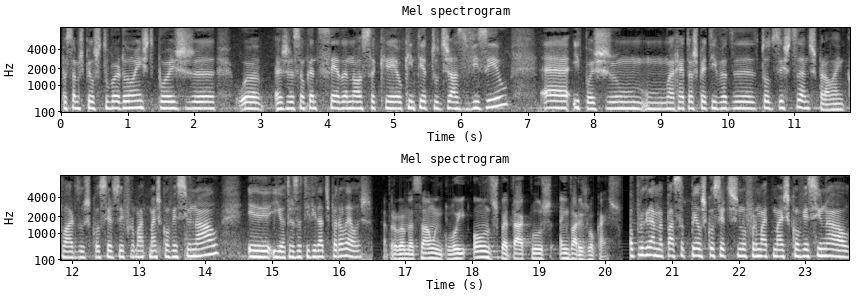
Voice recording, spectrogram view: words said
passamos pelos Tubarões, depois uh, a geração que antecede a nossa que é o Quinteto de Jazz de Viseu e depois um, uma retrospectiva de todos estes anos, para além, claro, dos concertos em formato mais convencional e, e outras atividades paralelas. A programação inclui 11 espetáculos em vários locais. O programa passa pelos concertos no formato mais convencional,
